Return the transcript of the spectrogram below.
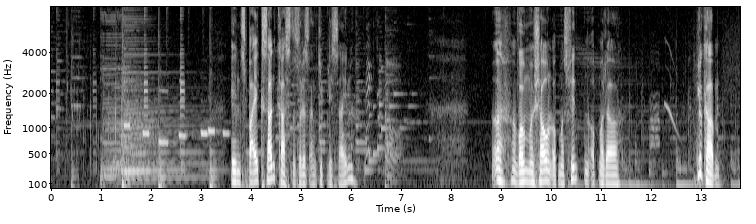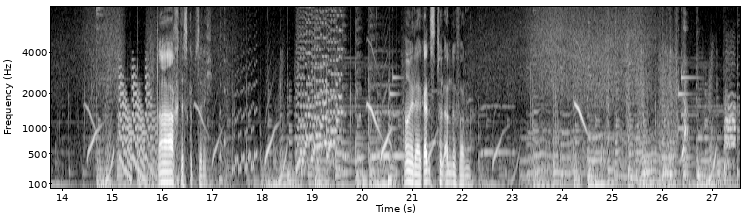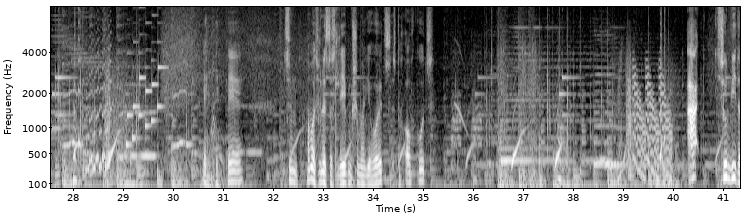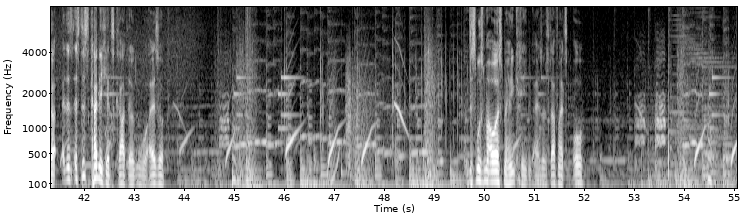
In Spike Sandkasten soll es angeblich sein. Äh, wollen wir mal schauen, ob wir es finden, ob wir da Glück haben. Ach, das gibt's ja nicht. Haben wir da ganz toll angefangen. Zum, haben wir zumindest das Leben schon mal geholt. Ist doch auch gut. Ah, schon wieder. Das, das, das kann ich jetzt gerade irgendwo. Also. Das muss man auch erstmal hinkriegen. Also das darf man jetzt... Oh.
